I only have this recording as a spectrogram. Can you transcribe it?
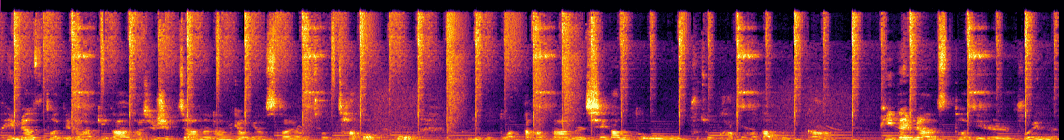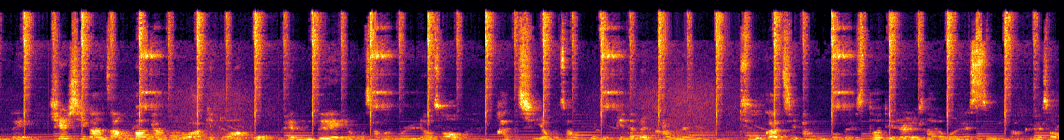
대면 스터디를 하기가 사실 쉽지 않은 환경이었어요. 저 차도 없고 그리고 또 왔다 갔다 하는 시간도 부족하고 하다 보니까 비대면 스터디를 구했는데 실시간 쌍방향으로 하기도 하고 밴드에 영상을 올려서 같이 영상 보고 피드백하는 두 가지 방법의 스터디를 사용을 했습니다. 그래서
